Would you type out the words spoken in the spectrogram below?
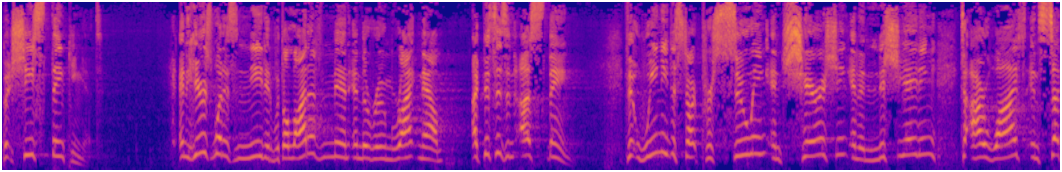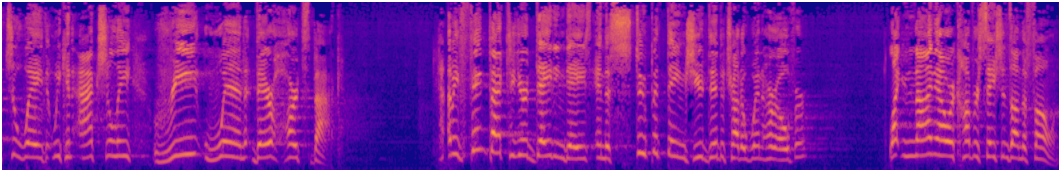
but she's thinking it. And here's what is needed with a lot of men in the room right now. Like, this is an us thing. That we need to start pursuing and cherishing and initiating to our wives in such a way that we can actually re win their hearts back. I mean, think back to your dating days and the stupid things you did to try to win her over. Like nine hour conversations on the phone.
